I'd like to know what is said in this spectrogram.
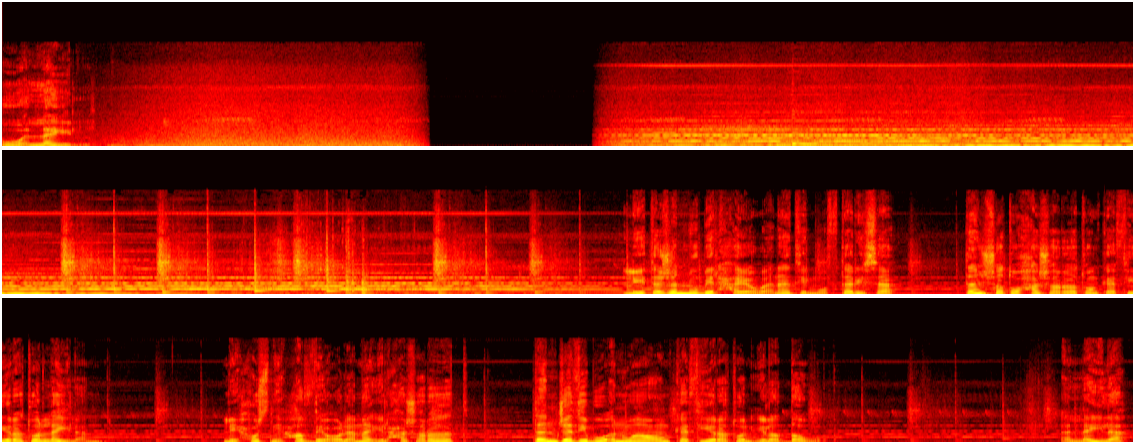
هو الليل. لتجنب الحيوانات المفترسة تنشط حشرات كثيرة ليلاً. لحسن حظ علماء الحشرات تنجذب أنواع كثيرة إلى الضوء. الليلة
